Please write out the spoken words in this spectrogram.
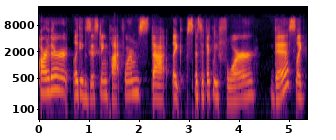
Are there like existing platforms that like specifically for this? Like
